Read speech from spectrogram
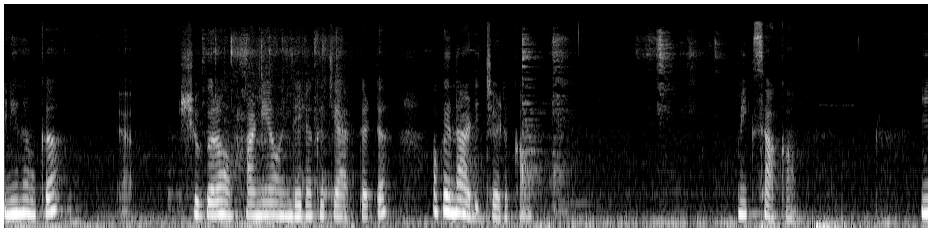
ഇനി നമുക്ക് ഷുഗറോ ഹണിയോ എന്തെങ്കിലുമൊക്കെ ചേർത്തിട്ട് ഒക്കെ ഒന്ന് അടിച്ചെടുക്കാം. മിക്സ് ആക്കാം. ഇനി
